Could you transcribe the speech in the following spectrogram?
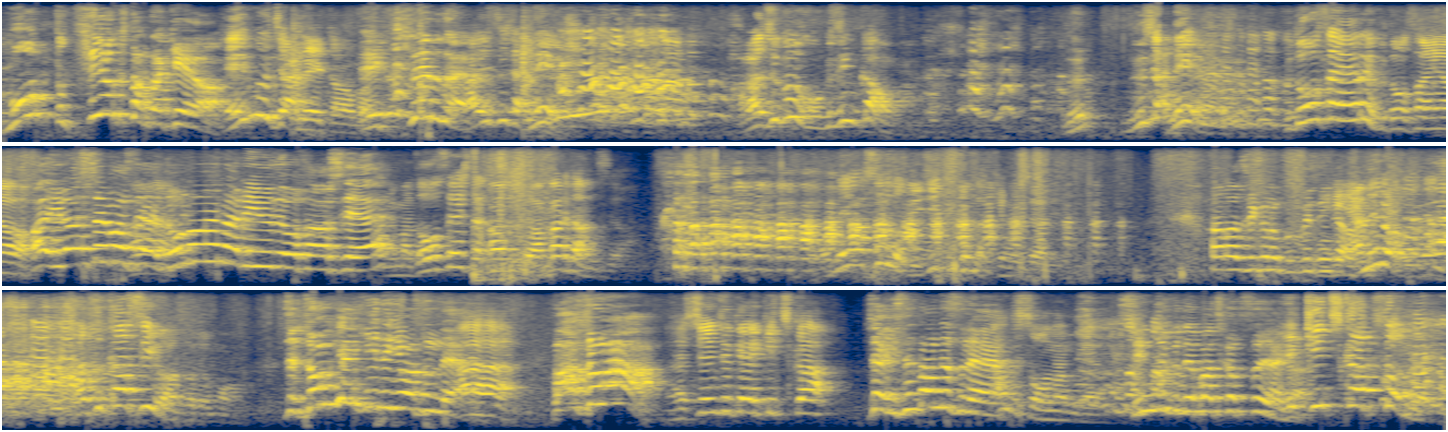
もっと強く叩けよ。M じゃねえかお前。XL だよ。あいつじゃねえよ。原宿の黒人かお前ぬじゃねえよ。不動産やれ不動産屋。はいいらっしゃいませ。どのような理由でお探しで？今同棲した彼女と別れたんですよ。おめえがそういいじってくんだ気持ち悪い。原宿の黒人か。やめろ。恥ずかしいわそれも。じゃあ条件聞いてきますんで。はいは場所は？え新宿駅地下じゃあ伊勢丹ですね。なんでそうなんだよ。新宿デパ地下っつったじゃないか駅地下って言ったんだ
